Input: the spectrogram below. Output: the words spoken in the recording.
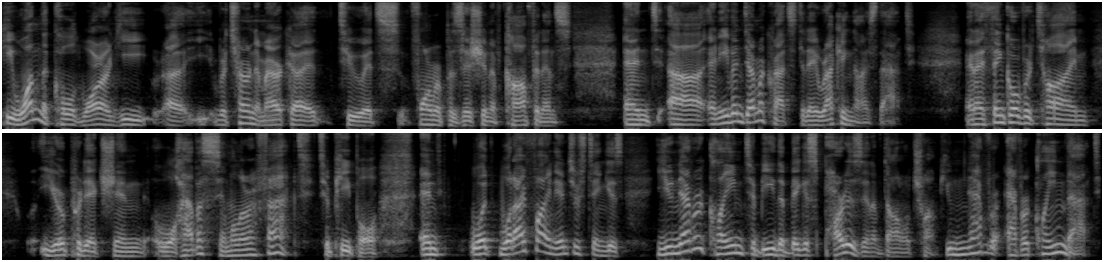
he won the Cold War and he, uh, he returned America to its former position of confidence. And uh, and even Democrats today recognize that. And I think over time, your prediction will have a similar effect to people. And what what I find interesting is you never claim to be the biggest partisan of Donald Trump. You never ever claim that.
